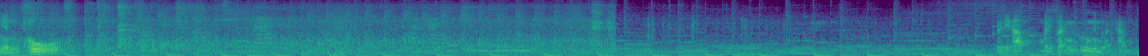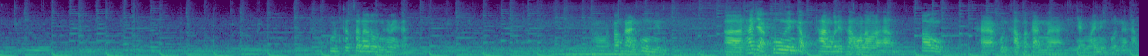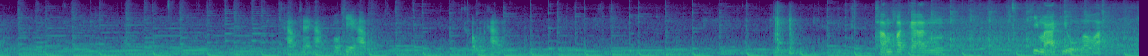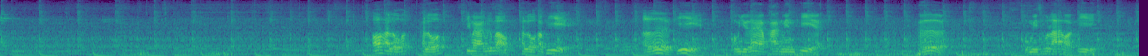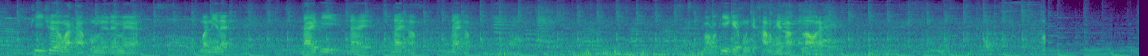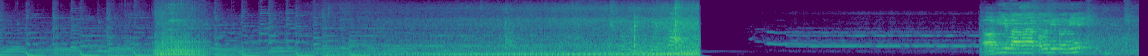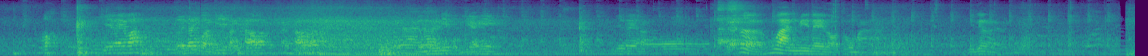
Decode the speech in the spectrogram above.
เงินกู้ สวัสดีครับ บริษัทเงินกู้เงินด่วนครับ คุณทัศนดลใช่ไหมครับอ๋อต้องการกู้เงินอ่าถ้าจะกู้เงินกับทางบริษัทของเรานะครับ ต้องหาคนค้ำประกันมาอย่างน้อยหนึ่งคนนะครับ ครับใช่ครับ โอเคครับ ขอบคุณครับค้ำประกันที่มาร์กอยู่ว่าวะอ๋อฮัลโหลฮัลโหลพี่มาร์คหรือเปล่าฮัลโหลครับพี่ เออ พี่ผมอยู่หน้าอพาร์ตเมนต์พี่อะเออ ผมมีธุระว่ะพี่ พี่ช่วยออกมาหาผมหน่อยได้ไหมวันนี้แหละ ได้พี่ได้ได้ครับได้ครับ บอกว่าพี่แกคงจะค้ำให้ครับเรานะเอาพี่มามาตัวนี้ตัวนี้อ๋อมีอะไรวะเออนั่งก่อนพี่สั่งข้าวอะสั่งข้าวอะเดี๋ยว มื้อนี้ผมเลี้ยงเอง มีอะไรล่ะเออเมื่อวานมีอะไรเหรอโทรมา มีเรื่องอะไร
